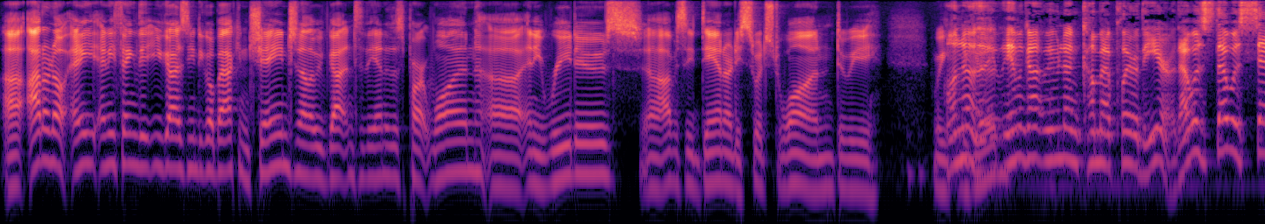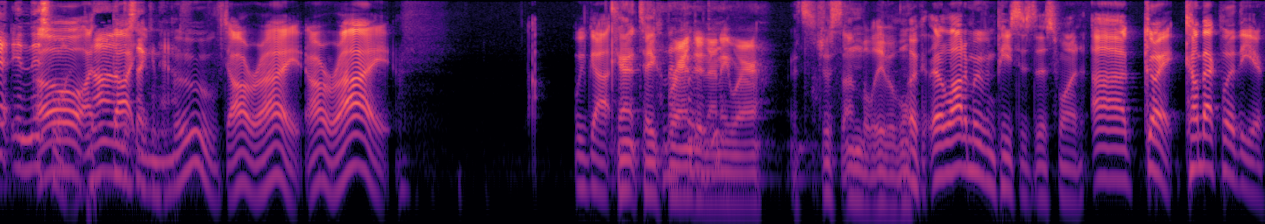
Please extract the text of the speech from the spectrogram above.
Uh, I don't know any anything that you guys need to go back and change now that we've gotten to the end of this part one. Uh, any redos? Uh, obviously, Dan already switched one. Do we? We, Oh no, we haven't got we haven't done comeback player of the year. That was that was set in this oh, one, I not in the thought you half. moved. All right, all right. We've got Can't take Brandon Brandon. anywhere. It's just unbelievable. Look, there are a lot of moving pieces this one. Uh great. Comeback play of the year.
